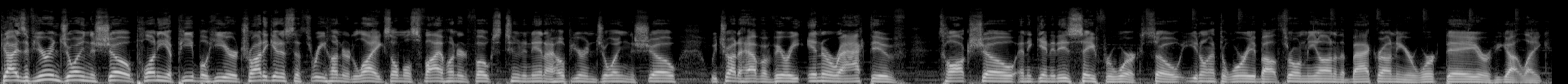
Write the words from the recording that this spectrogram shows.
Guys, if you're enjoying the show, plenty of people here. Try to get us to 300 likes, almost 500 folks tuning in. I hope you're enjoying the show. We try to have a very interactive talk show. And again, it is safe for work. So you don't have to worry about throwing me on in the background of your workday or if you got like,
